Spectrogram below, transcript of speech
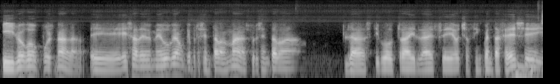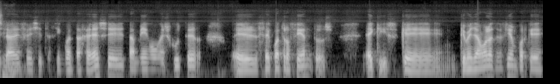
Y luego, pues nada, eh, esa de BMW, aunque presentaban más, presentaban las tipo Trail, la F850 GS Mm, y la F750 GS, también un scooter, el C400X, que, que me llamó la atención porque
